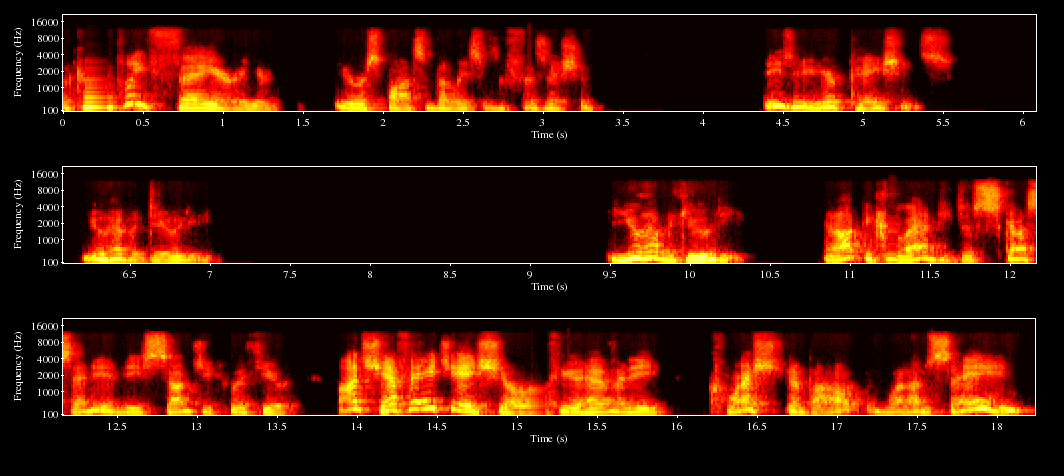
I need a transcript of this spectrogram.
a complete failure in your, your responsibilities as a physician. These are your patients. You have a duty. You have a duty. And I'd be glad to discuss any of these subjects with you on Chef AJ show. If you have any question about what I'm saying,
